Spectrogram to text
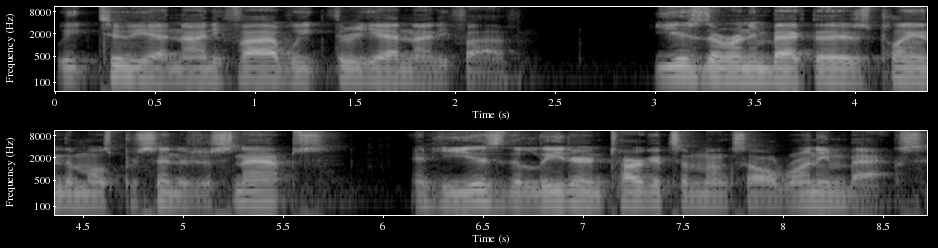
Week two, he had 95. Week three, he had 95. He is the running back that is playing the most percentage of snaps, and he is the leader in targets amongst all running backs.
